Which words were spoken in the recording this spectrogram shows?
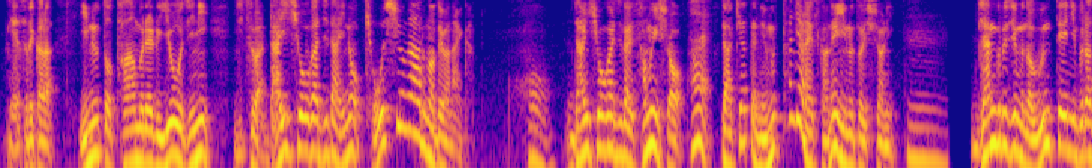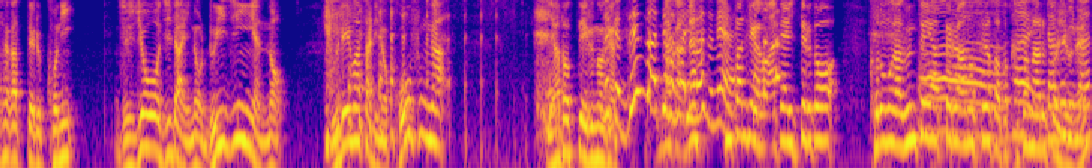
ねそれから、犬と戯れる幼児に、実は大氷河時代の郷愁があるのではないか。大氷河時代寒いでしょ。はい。抱き合って眠ったんじゃないですかね、犬と一緒に。ジャングルジムの運転にぶら下がっている子に、樹上時代の類人猿の腕渡りの興奮が宿っているので。なんか全部当てはまりますね。チンパンジーがこうやって言ってると、子供が運転やってるあの姿と重なるというね。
